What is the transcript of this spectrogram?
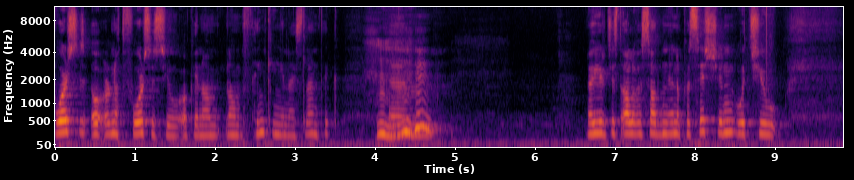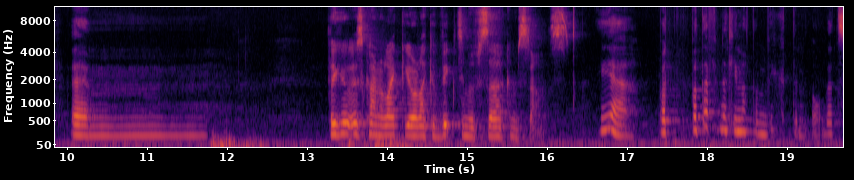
forces or, not forces you okay now I'm, now I'm thinking in icelandic um, no you're just all of a sudden in a position which you um, think it was kind of like you're like a victim of circumstance. yeah but but definitely not a victim though that's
